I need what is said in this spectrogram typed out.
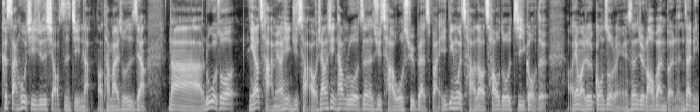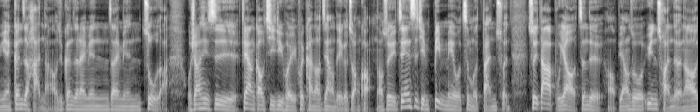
可散户其实就是小资金呐，啊，坦白说是这样。那如果说你要查，没关系，你去查。我相信他们如果真的去查 Wall Street Bets 版，一定会查到超多机构的啊，要么就是工作人员，甚至就老板本人在里面跟着喊呐，我就跟着那边在那边做了。我相信是非常高几率会会看到这样的一个状况啊，所以这件事情并没有这么单纯，所以大家不要真的好，比方。说晕船的，然后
